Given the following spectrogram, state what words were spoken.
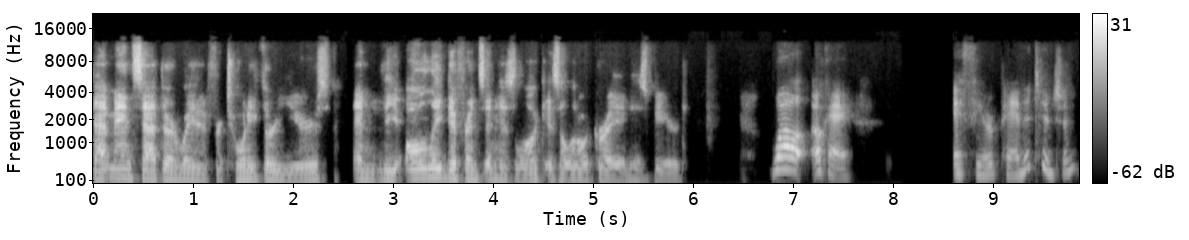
that man sat there and waited for 23 years, and the only difference in his look is a little gray in his beard. Well, okay. If you're paying attention,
